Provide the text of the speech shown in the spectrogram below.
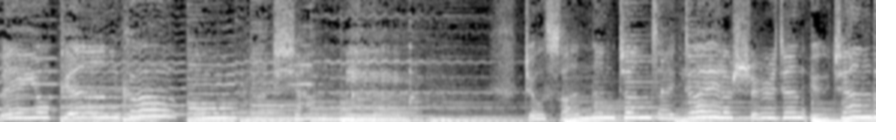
没有片刻不想你。就算能站在对时间遇见的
